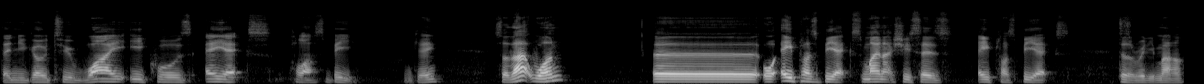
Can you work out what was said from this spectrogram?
then you go to y equals ax plus b. Okay, so that one, uh, or a plus bx, mine actually says a plus bx, doesn't really matter.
